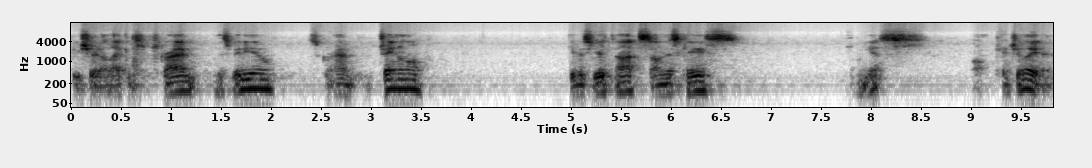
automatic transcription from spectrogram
Be sure to like and subscribe this video, subscribe to the channel. Give us your thoughts on this case. And yes, I'll catch you later.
